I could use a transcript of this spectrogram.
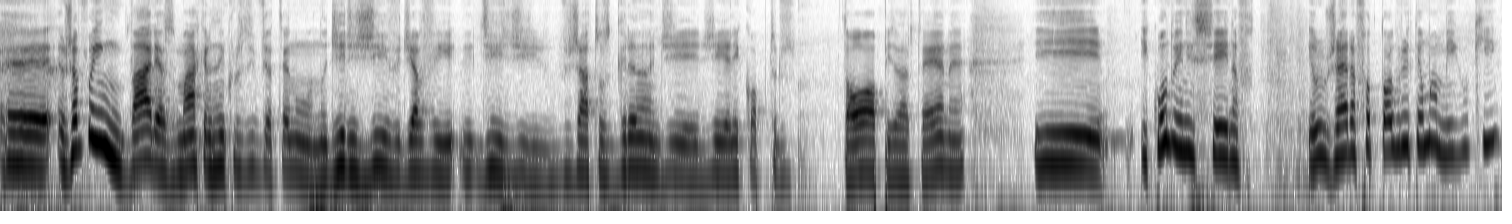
É, eu já fui em várias máquinas, inclusive até no, no dirigível de, avi, de, de jatos grandes, de helicópteros tops até, né? E, e quando eu iniciei, na, eu já era fotógrafo e tem um amigo que,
